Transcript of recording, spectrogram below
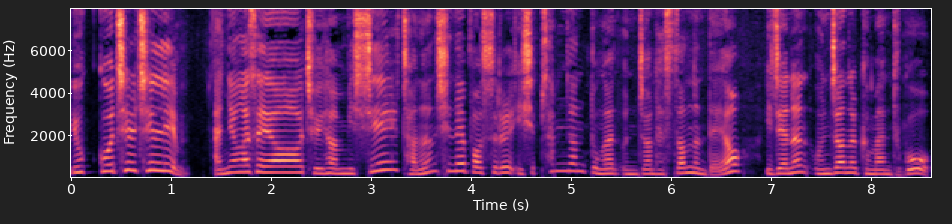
6977님, 안녕하세요. 주현미 씨. 저는 시내버스를 23년 동안 운전했었는데요. 이제는 운전을 그만두고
